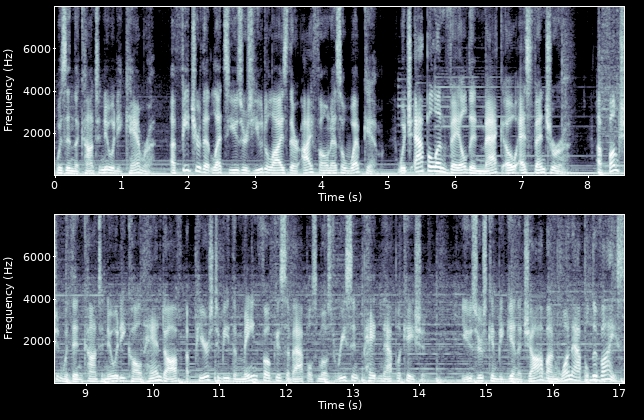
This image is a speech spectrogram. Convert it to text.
was in the continuity camera, a feature that lets users utilize their iPhone as a webcam, which Apple unveiled in Mac OS Ventura. A function within continuity called handoff appears to be the main focus of Apple's most recent patent application. Users can begin a job on one Apple device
